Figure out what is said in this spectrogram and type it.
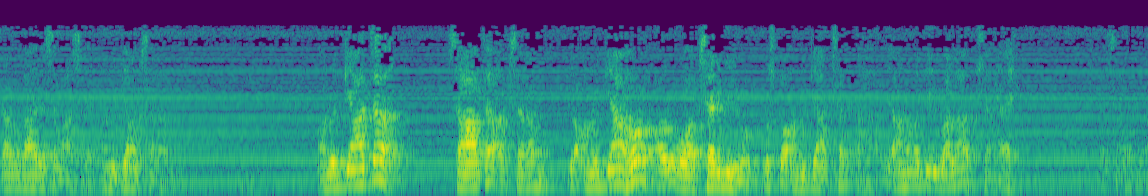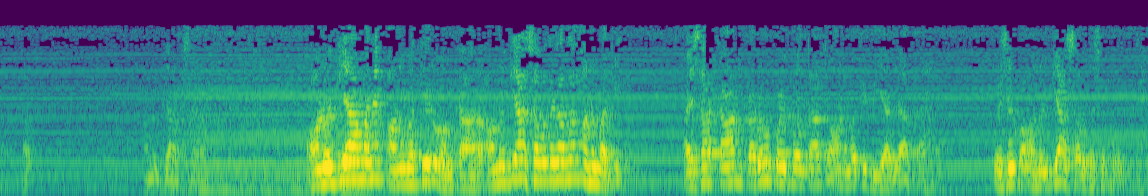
कर्मधार्य समास है। अनुज्ञाक्षरम। अनुज्ञा च साथ अक्षरम। जो अनुज्ञा हो और वो अक्षर भी हो उसको अनुज्ञाक्षर कहा। यह अनुमति वाला अक्षर है। अनुज्ञाक्षर। अनुज्ञा माने अनुमति ओंकार। अनुज्ञा शब्द का अनुमति। ऐसा काम करो, कोई बोलता है तो अनुमति दिया जाता है। उसी को अनुज्ञा शब्द से बोलते हैं।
